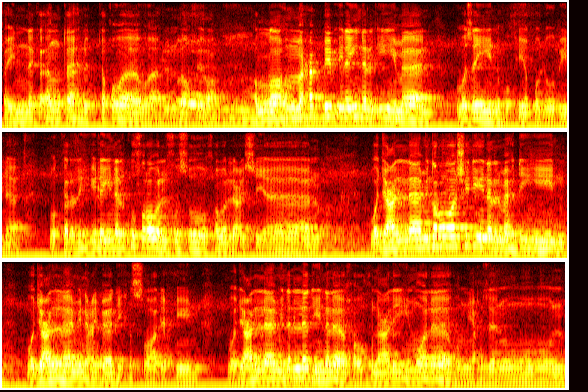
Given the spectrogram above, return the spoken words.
فإنك أنت أهل التقوى وأهل المغفرة. اللهم حبب إلينا الإيمان وزينه في قلوبنا وكره إلينا الكفر والفسوق والعصيان. واجعلنا من الراشدين المهديين. واجعلنا من عبادك الصالحين. واجعلنا من الذين لا خوف عليهم ولا هم يحزنون.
